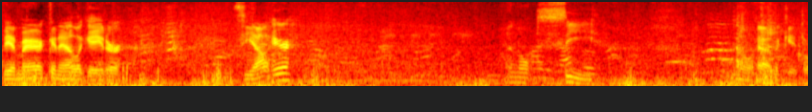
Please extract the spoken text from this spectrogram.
The American alligator. Is he out here? I don't see no alligator.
